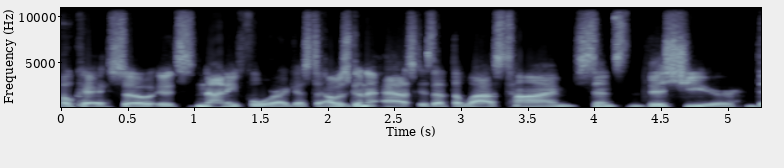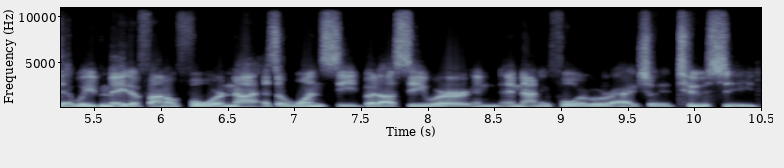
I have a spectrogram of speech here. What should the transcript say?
okay? So it's 94, I guess. I was going to ask, is that the last time since this year that we've made a Final Four, not as a one seed, but I see where in, in 94 we were actually a two seed.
